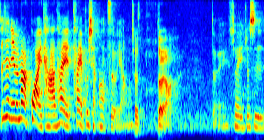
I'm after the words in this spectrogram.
而且你没办法怪他，他也他也不想要这样。就对啊，对，所以就是。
